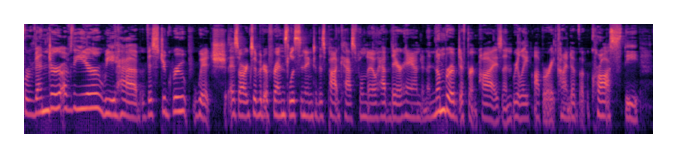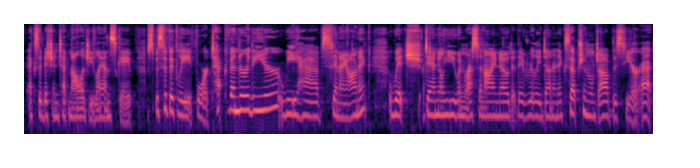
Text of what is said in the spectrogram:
For vendor of the year, we have Vista Group, which, as our exhibitor friends listening to this podcast will know, have their hand in a number of different pies and really operate kind of across the exhibition technology landscape. Specifically for tech vendor of the year, we have Cinionic, which Daniel, you and Russ and I know that they've really done an exceptional job this year at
